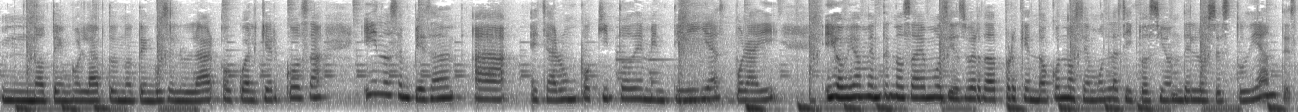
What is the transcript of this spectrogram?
no tengo laptop, no tengo celular o cualquier cosa y nos empiezan a echar un poquito de mentirillas por ahí y obviamente no sabemos si es verdad porque no conocemos la situación de los estudiantes,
